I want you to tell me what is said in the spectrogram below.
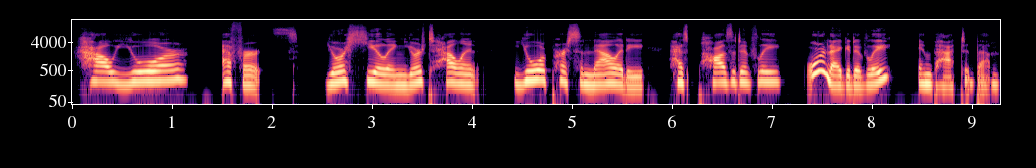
how your efforts, your healing, your talent, your personality has positively or negatively impacted them.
